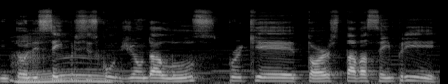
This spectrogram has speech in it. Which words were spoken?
Então eles Ah. sempre se escondiam da luz porque Thor estava sempre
